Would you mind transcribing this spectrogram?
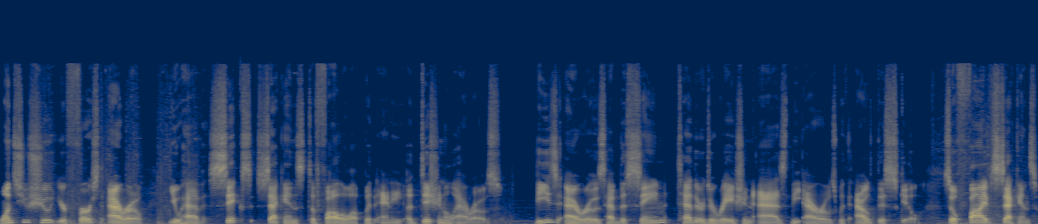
Once you shoot your first arrow, you have 6 seconds to follow up with any additional arrows. These arrows have the same tether duration as the arrows without this skill, so 5 seconds,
